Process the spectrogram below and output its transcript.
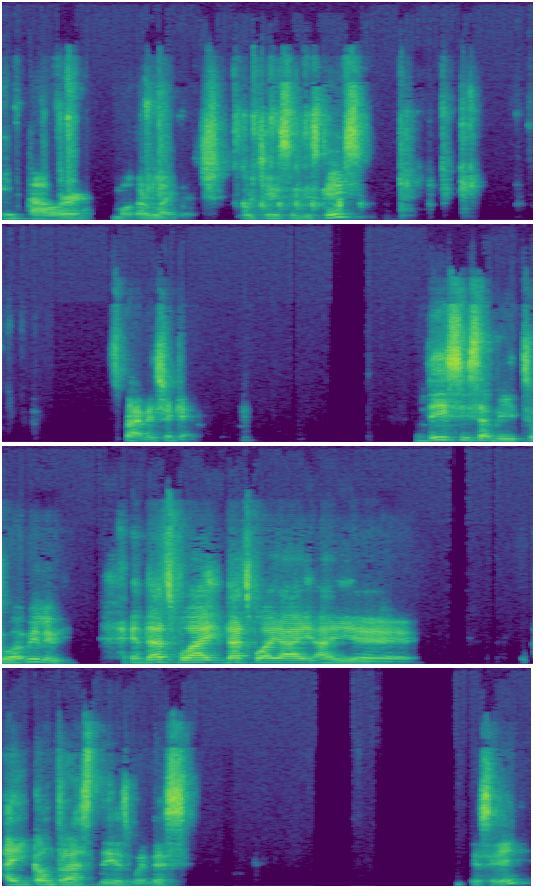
in our mother language, which is in this case, Spanish again. This is a B2 ability. And that's why that's why I I uh, I contrast this with this. You see?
